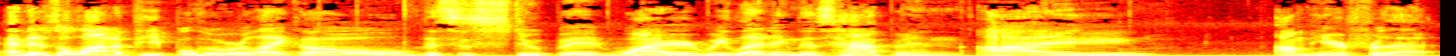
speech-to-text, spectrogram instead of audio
And there's a lot of people who are like, "Oh, this is stupid. Why are we letting this happen?" I I'm here for that.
